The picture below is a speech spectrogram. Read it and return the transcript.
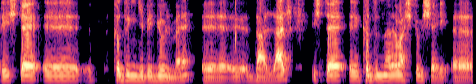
e, işte e, kadın gibi gülme e, derler. İşte e, kadınlara başka bir şey e,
